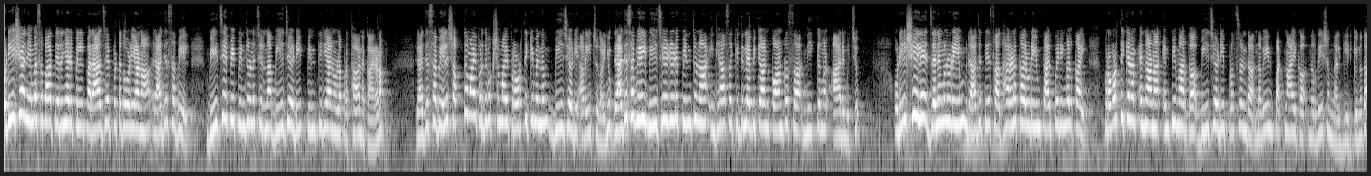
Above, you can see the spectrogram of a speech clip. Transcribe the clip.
ഒഡീഷ നിയമസഭാ തിരഞ്ഞെടുപ്പിൽ പരാജയപ്പെട്ടതോടെയാണ് രാജ്യസഭയിൽ ബി ജെ പി പിന്തുണച്ചിരുന്ന ബി ജെ ഡി പിന്തിരിയാനുള്ള പ്രധാന കാരണം. രാജ്യസഭയിൽ ശക്തമായ പ്രതിപക്ഷമായി പ്രവർത്തിക്കുമെന്നും ബി ജെ ഡി അറിയിച്ചു കഴിഞ്ഞു. രാജ്യസഭയിൽ ബി ജെ ഡിയുടെ പിന്തുണ ഇന്ത്യ സഖ്യത്തിന് ലഭിക്കാൻ കോൺഗ്രസ് നീക്കങ്ങൾ ആരംഭിച്ചു. ഒഡീഷയിലെ ജനങ്ങളുടെയും രാജ്യത്തെ സാധാരണക്കാരുടെയും താൽപര്യങ്ങൾക്കായി പ്രവർത്തിക്കണം എന്നാണ് എം പിമാർക്ക് B J D president Naveen Patnaik നിർദ്ദേശം നൽകിയിരിക്കുന്നത്.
